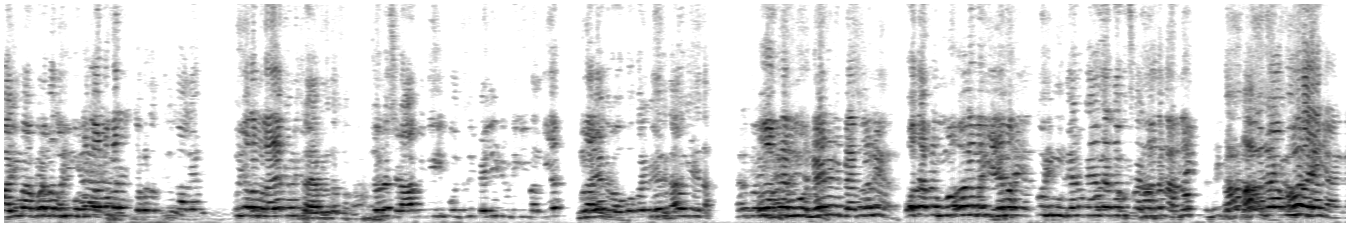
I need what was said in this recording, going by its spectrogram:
ਭਾਜੀ ਮਾਫੀ ਨਾਲ ਤੁਸੀਂ ਕੁੱਟਿਆ ਉਹਨੂੰ ਫਿਰ ਜ਼ਬਰਦਸਤੀ ਲਗਾ ਲਿਆ। ਤੁਸੀਂ ਉਹਦਾ ਮੁਲਾਜ਼ਾ ਕਿਉਂ ਨਹੀਂ ਕਰਾਇਆ ਮੈਨੂੰ ਦੱਸੋ? ਜੋ ਉਹਨੇ ਸ਼ਰਾਬ ਪੀਤੀ ਸੀ ਪੁਲਿਸ ਦੀ ਪਹਿਲੀ ਡਿਊਟੀ ਕੀ ਬਣਦੀ ਆ? ਮੁਲਾਜ਼ਾ ਕਰੋ ਉਹ ਕੋਈ ਵੀ ਸਿੱਧਾ ਹੋ ਕਿਸੇ ਦਾ ਉਹ ਆਪਣੇ ਮੂੰਹ ਨਹੀਂ ਨਹੀਂ ਬੈਸੋ ਨਹੀਂ। ਉਹ ਤਾਂ ਆਪਣੇ ਮੂੰਹ ਕੋਲ ਮੈਂ ਗੇਮ ਤੁਸੀਂ ਮੁੰਡਿਆਂ ਨੂੰ ਕਹਿੰਦੇ ਕਰਨਾ ਕੁਝ ਕਰਨਾ ਤਾਂ ਕਰ ਲਓ। ਆਪਣੇ ਆਪ ਨੂੰ ਹੁੰਦਾ ਯਾਰ।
